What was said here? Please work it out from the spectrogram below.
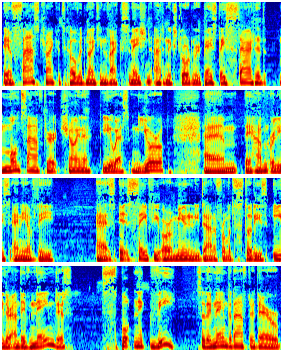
They have fast tracked its COVID 19 vaccination at an extraordinary pace. They started months after China, the US, and Europe. Um, they haven't released any of the uh, its safety or immunity data from its studies either, and they've named it Sputnik V. So they've named it after their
